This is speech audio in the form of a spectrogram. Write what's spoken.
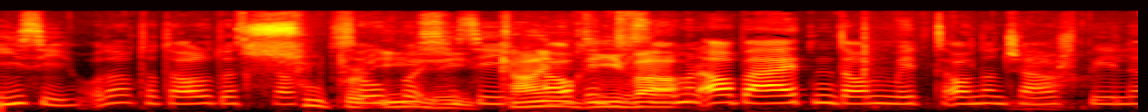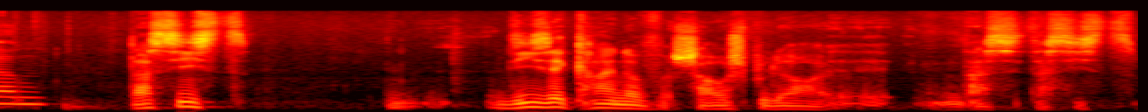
easy, oder? Total, du hast gesagt, Super easy, kein auch im Diva. Zusammenarbeiten dann mit anderen Schauspielern. Das ist diese kind of Schauspieler, das, das ist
